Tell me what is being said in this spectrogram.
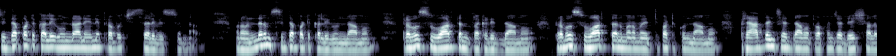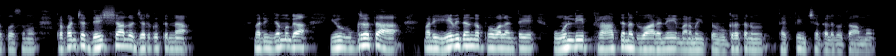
సిద్ధపట్టు కలిగి ఉండాలని ప్రభు సెలవిస్తున్నాడు. మనం అందరం సిద్ధపట్టు కలిగి ఉందాము. ప్రభు సువార్తను ప్రకటిద్దాము. ప్రభు సువార్తను మనం ఎత్తిపట్టుకుందాము. ప్రార్థన చేద్దాము ప్రపంచ దేశాల కోసము. ప్రపంచ దేశాల్లో జరుగుతున్న మరి నిజముగా ఈ ఉగ్రత మరి ఏ విధంగా పోవాలంటే ఓన్లీ ప్రార్థన ద్వారానే మనం ఈ ఉగ్రతను తప్పించగలుగుతాము.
